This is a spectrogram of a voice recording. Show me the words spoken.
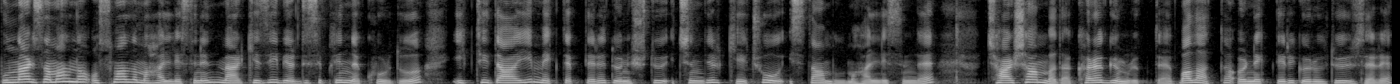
Bunlar zamanla Osmanlı mahallesinin merkezi bir disiplinle kurduğu iptidai mekteplere dönüştüğü içindir ki çoğu İstanbul mahallesinde Çarşamba'da, Karagümrük'te, Balat'ta örnekleri görüldüğü üzere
